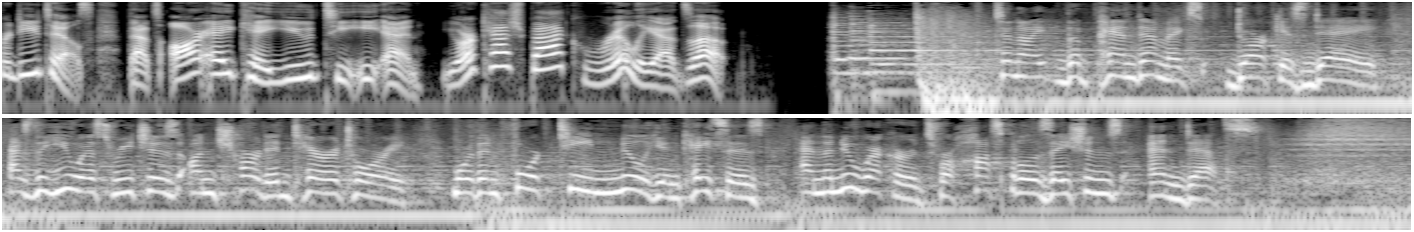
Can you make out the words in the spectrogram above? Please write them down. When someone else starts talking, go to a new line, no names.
for details. That's R A K U T E N. Your cash back really adds up.
Tonight, the pandemic's darkest day as the U.S. reaches uncharted territory. More than 14 million cases and the new records for hospitalizations and deaths.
